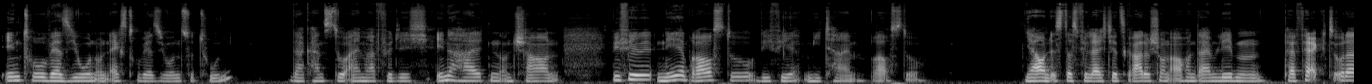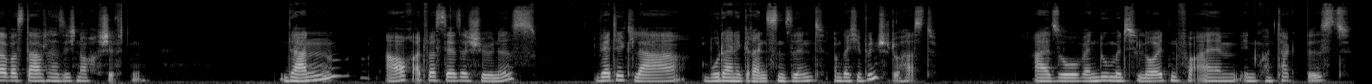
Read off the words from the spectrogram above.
Introversion und Extroversion zu tun. Da kannst du einmal für dich innehalten und schauen, wie viel Nähe brauchst du, wie viel Me-Time brauchst du. Ja, und ist das vielleicht jetzt gerade schon auch in deinem Leben perfekt oder was darf da sich noch shiften? Dann auch etwas sehr, sehr Schönes. Werd dir klar, wo deine Grenzen sind und welche Wünsche du hast. Also, wenn du mit Leuten vor allem in Kontakt bist,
